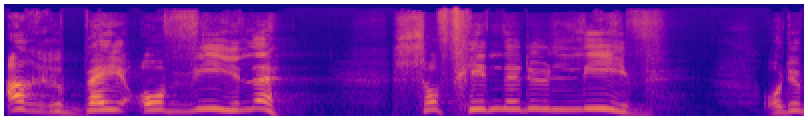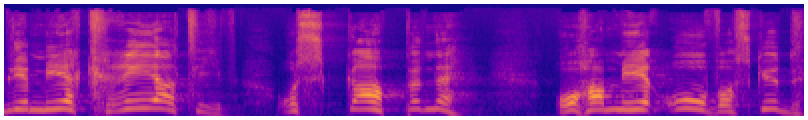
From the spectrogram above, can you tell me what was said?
arbeid og hvile så finner du liv. Og du blir mer kreativ og skapende og har mer overskudd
